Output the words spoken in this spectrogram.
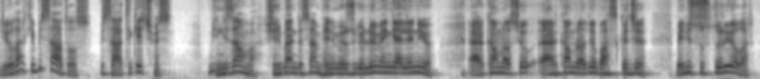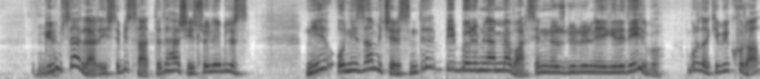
Diyorlar ki bir saat olsun. Bir saati geçmesin. Bir nizam var. Şimdi ben desem benim özgürlüğüm engelleniyor. Erkam Radyo, Erkam Radyo baskıcı. Beni susturuyorlar. Gülümserler. İşte bir saatte de her şeyi söyleyebilirsin. Niye? O nizam içerisinde bir bölümlenme var. Senin özgürlüğünle ilgili değil bu. Buradaki bir kural.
